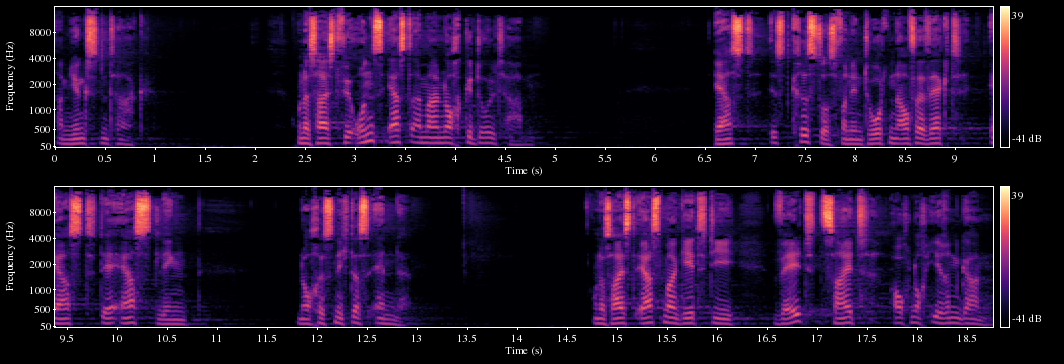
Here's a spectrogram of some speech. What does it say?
am jüngsten Tag. Und das heißt für uns erst einmal noch Geduld haben. Erst ist Christus von den Toten auferweckt, erst der Erstling, noch ist nicht das Ende. Und das heißt, erstmal geht die Weltzeit auch noch ihren Gang.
